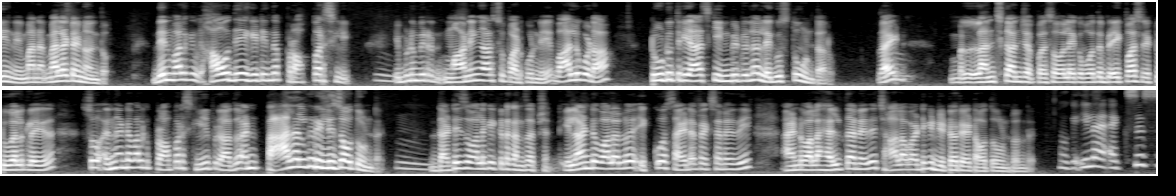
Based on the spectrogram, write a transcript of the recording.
దీన్ని మన మెలటైన్తో దెన్ వాళ్ళకి how they getting the proper sleep ఇప్పుడు మీరు మార్నింగ్ అవర్స్ పడుకోండి వాళ్ళు కూడా టూ టు త్రీ అవర్స్కి ఇన్ బిట్వీన్లో లెగుస్తూ ఉంటారు. రైట్ లంచ్ అని చెప్పేసో లేకపోతే బ్రేక్ఫాస్ట్ ట్వెల్వ్కి లేదు సో ఎందుకంటే వాళ్ళకి ప్రాపర్ స్లీప్ రాదు అండ్ ప్యారల్గా రిలీజ్ అవుతూ ఉంటాయి. దట్ ఈస్ వాళ్ళకి ఇక్కడ కన్సెప్షన్ ఇలాంటి వాళ్ళలో ఎక్కువ సైడ్ ఎఫెక్ట్స్ అనేది అండ్ వాళ్ళ హెల్త్ అనేది చాలా వాటికి డిటోరేట్ అవుతూ ఉంటుంది. ఓకే ఇలా ఎక్సెస్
